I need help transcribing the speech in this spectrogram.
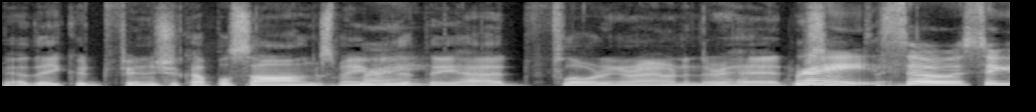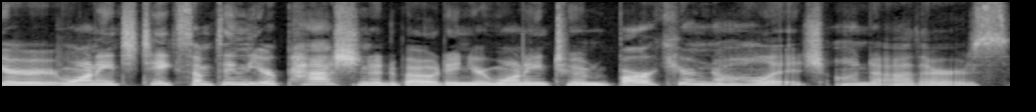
yeah, they could finish a couple songs maybe Right. that they had floating around in their head. Or Right. something. So so you're wanting to take something that you're passionate about and you're wanting to embark your knowledge onto others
